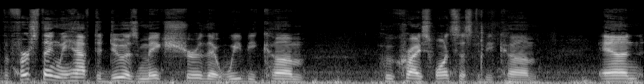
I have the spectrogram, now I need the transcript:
the first thing we have to do is make sure that we become who Christ wants us to become. And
